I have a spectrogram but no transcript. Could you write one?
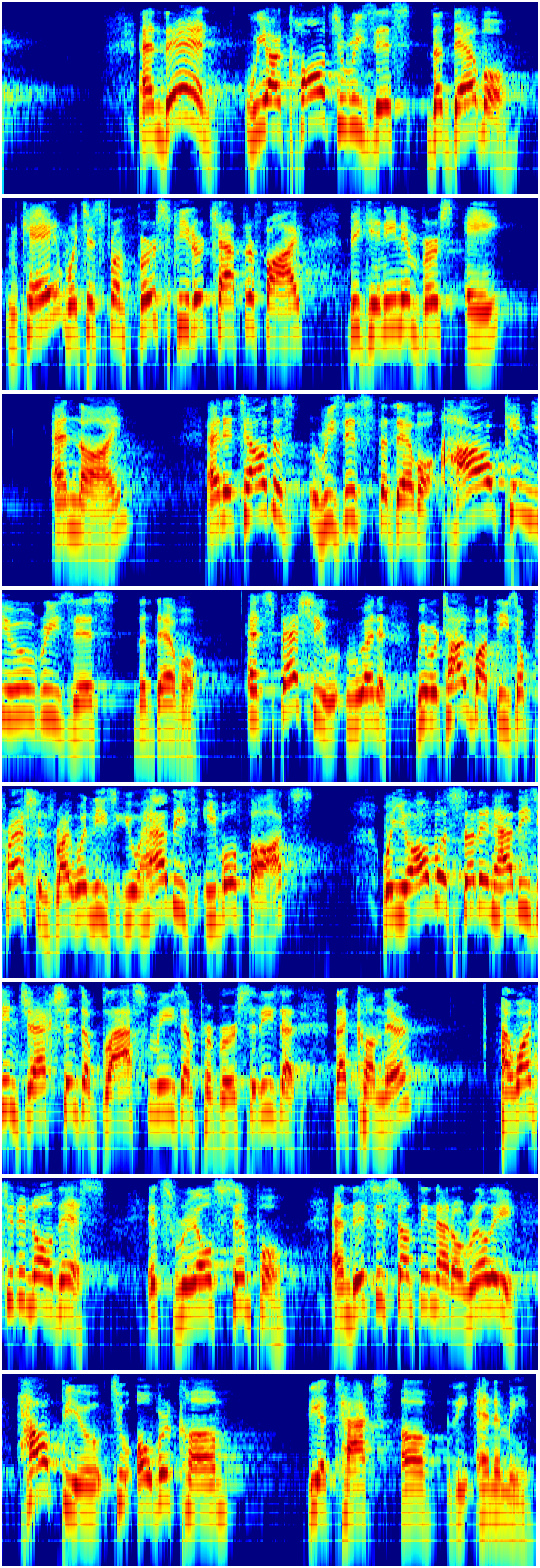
And then we are called to resist the devil. Okay? Which is from 1 Peter chapter 5, beginning in verse 8 and 9. And it tells us, resist the devil. How can you resist the devil? Especially when we were talking about these oppressions, right? When these, you have these evil thoughts, when you all of a sudden have these injections of blasphemies and perversities that, that come there, I want you to know this. It's real simple. And this is something that'll really help you to overcome the attacks of the enemy.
